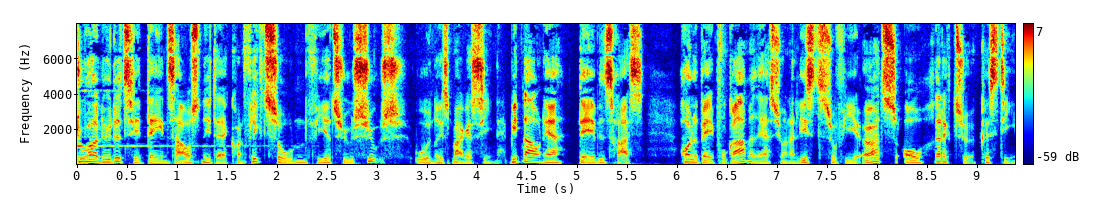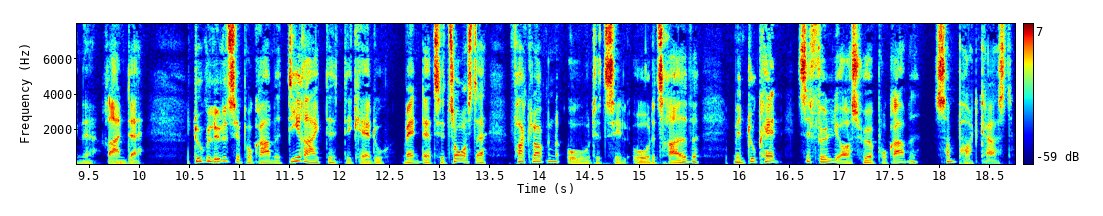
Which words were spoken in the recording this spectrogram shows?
Du har lyttet til dagens afsnit af Konfliktzonen 24-7's udenrigsmagasin. Mit navn er David Træs. Holdet bag programmet er journalist Sofie Ørts og redaktør Christine Randa. Du kan lytte til programmet direkte, det kan du mandag til torsdag fra kl. 8 til 8.30, men du kan selvfølgelig også høre programmet som podcast.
